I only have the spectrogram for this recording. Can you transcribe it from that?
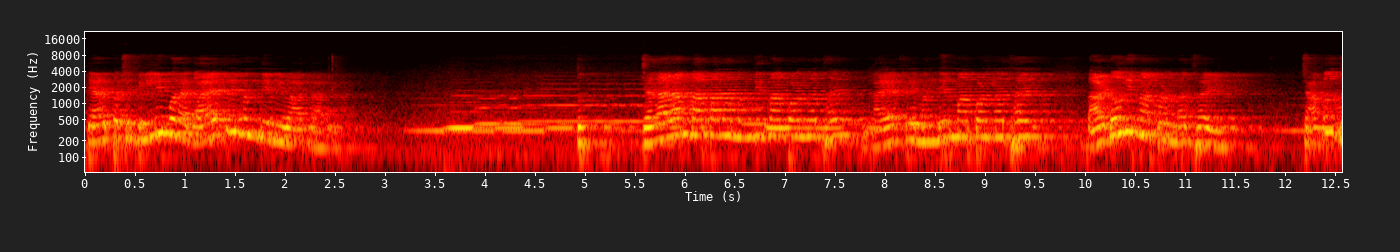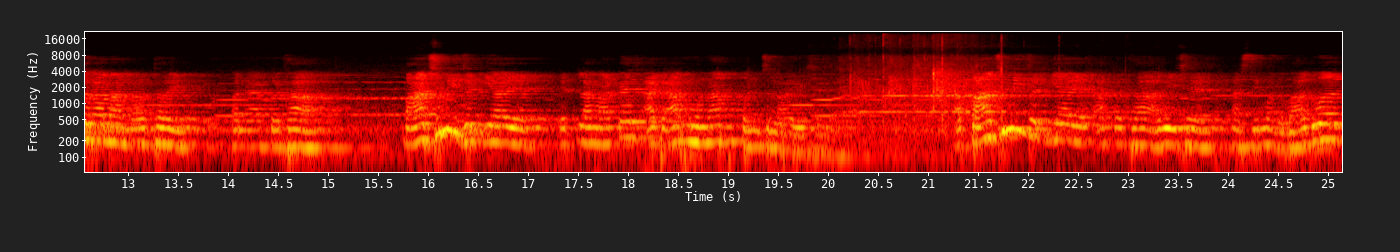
ત્યાર પછી બિલ્લીમોરા ગાયત્રી મંદિરની વાત આવી. જલારામ બાપાના મંદિરમાં પણ ન થઈ, ગાયત્રી મંદિરમાં પણ ન થઈ બારડોલીમાં પણ ન થઈ ચાપલધરામાં ન થઈ. અને આ કથા પાંચમી જગ્યાએ એટલા માટે જ આ ગામનું નામ પંચલાય છે. આ પાંચમી જગ્યાએ આ કથા આવી છે, આ શ્રીમદ ભાગવત.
